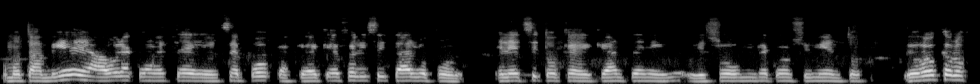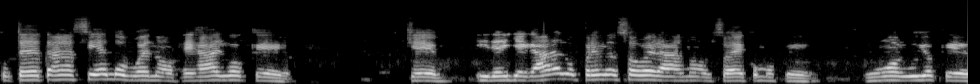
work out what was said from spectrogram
como también ahora con este, este podcast, que hay que felicitarlo por el éxito que, que han tenido. Y eso es un reconocimiento. Yo creo que lo que ustedes están haciendo, bueno, es algo que que y de llegar a los premios soberanos, eso es como que un orgullo que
